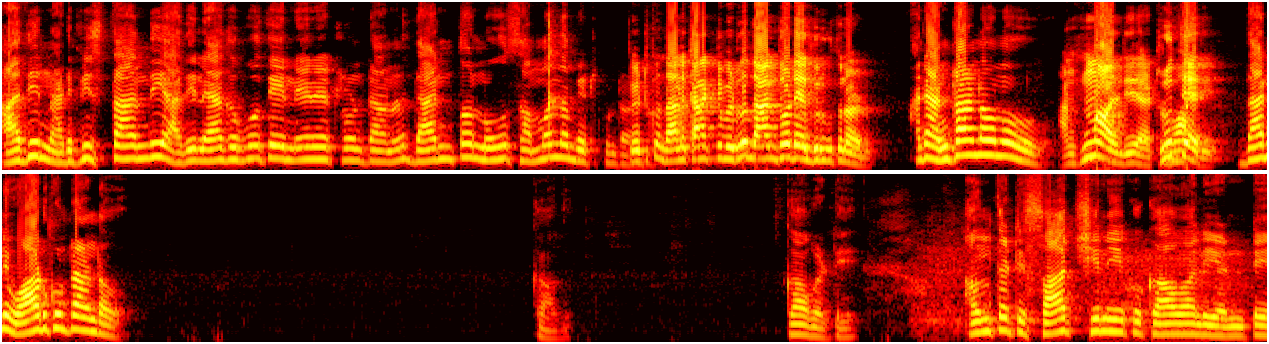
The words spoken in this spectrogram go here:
అది నడిపిస్తాంది అది లేకపోతే నేను ఎట్లుంటాను దానితో నువ్వు సంబంధం పెట్టుకుంటావు. పెట్టుకుని దాన్ని కనెక్ట్ పెట్టుకుని దానితో ఎదురుగుతున్నాడు. అని అంటాండవు నువ్వు. అంటున్నావు అది ట్రూత్ అది. దాన్ని వాడుకుంటాండవు. కాదు. కాబట్టి అంతటి సాక్షి నీకు కావాలి అంటే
